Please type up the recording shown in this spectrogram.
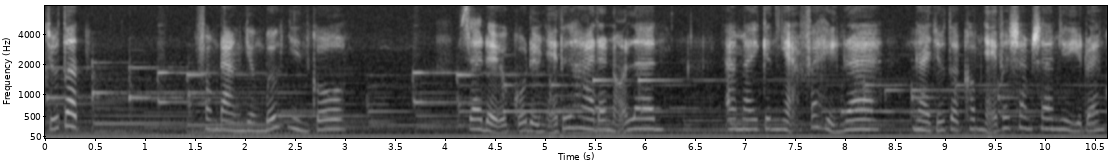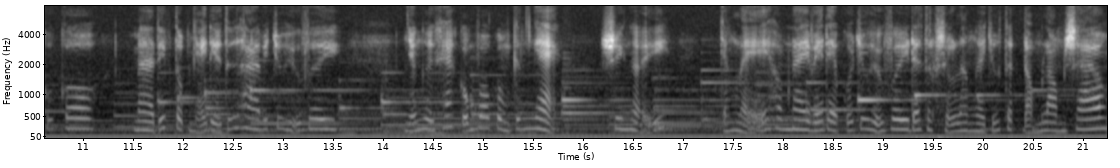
Chủ tịch Phong đằng dừng bước nhìn cô. Giai điệu của điệu nhảy thứ hai đã nổi lên. Amay kinh ngạc phát hiện ra Ngài chủ tịch không nhảy với Sam Sam như dự đoán của cô, Mà tiếp tục nhảy điệu thứ hai với chú Hiểu Vi. Những người khác cũng vô cùng kinh ngạc, Suy nghĩ, Chẳng lẽ hôm nay vẻ đẹp của chú Hiểu Vi đã thực sự làm ngài chủ tịch động lòng sao?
